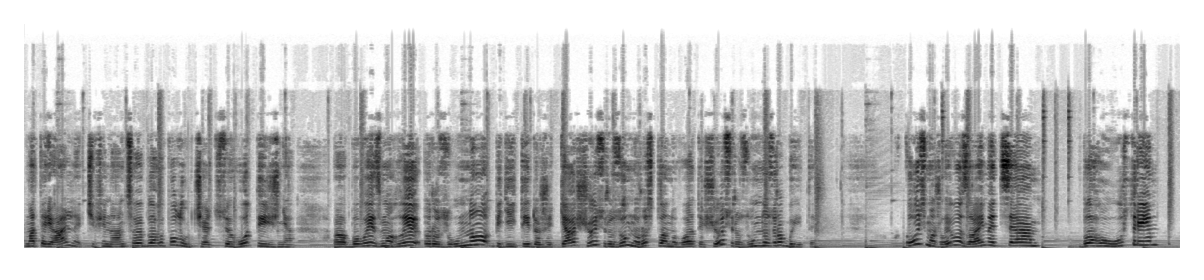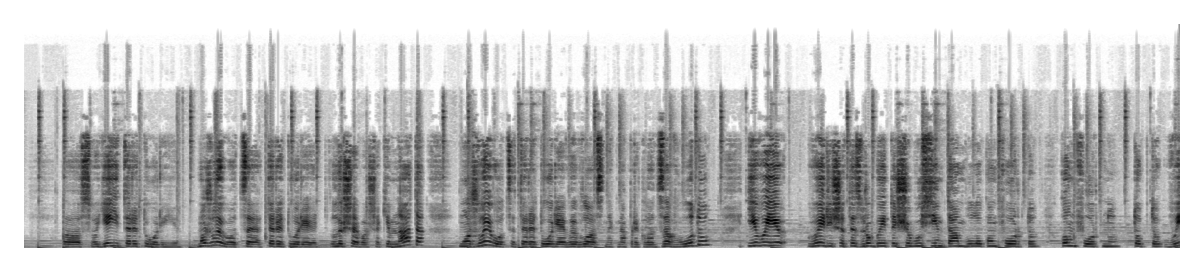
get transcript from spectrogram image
матеріальне чи фінансове благополуччя цього тижня, е, бо ви змогли розумно підійти до життя, щось розумно розпланувати, щось розумно зробити. Хтось, можливо, займеться благоустрієм своєї території. Можливо, це територія лише ваша кімната, можливо, це територія, ви власник, наприклад, заводу, і ви вирішите зробити, щоб усім там було комфортно. комфортно. Тобто ви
